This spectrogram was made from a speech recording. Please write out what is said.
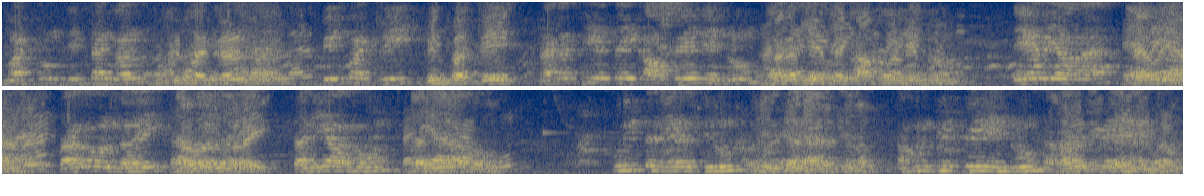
மற்றும் திட்டங்கள் திட்டங்கள் பின்பற்றி பின்பற்றி ரகசியத்தை காப்பேன் என்றும் ரகசியத்தை காப்பேன் என்றும் தேவையான தேவையான தகவல்களை தகவல்களை சரியாகவும் சரியாகவும் குறித்த நேரத்திலும் குறித்த நேரத்திலும் சமர்ப்பிப்பேன் என்றும் சமர்ப்பிப்பேன் என்றும்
